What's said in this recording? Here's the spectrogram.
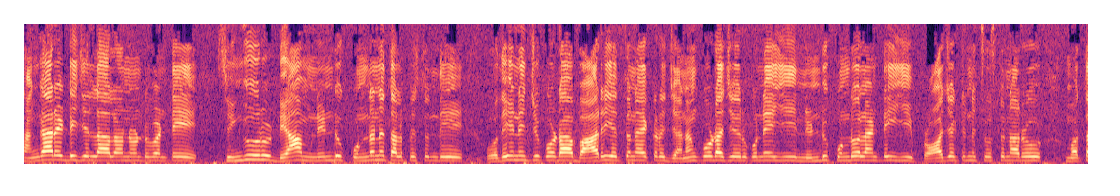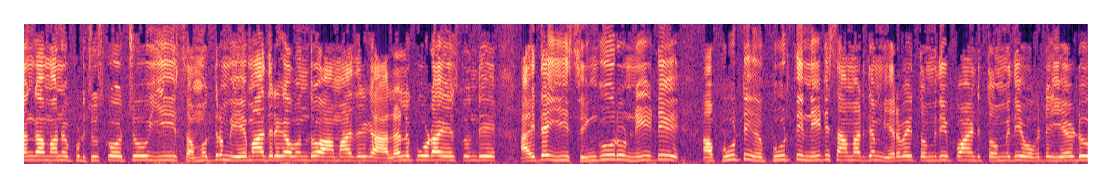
సంగారెడ్డి జిల్లాలో ఉన్నటువంటి సింగూరు డ్యామ్ నిండు కుండను తలపిస్తుంది. ఉదయం నుంచి కూడా భారీ ఎత్తున ఇక్కడ జనం కూడా చేరుకునే ఈ నిండు కుండ లాంటి ఈ ప్రాజెక్టును చూస్తున్నారు. మొత్తంగా మనం ఇప్పుడు చూసుకోవచ్చు ఈ సముద్రం ఏ మాదిరిగా ఉందో ఆ మాదిరిగా అలలు కూడా వేస్తుంది. అయితే ఈ సింగూరు నీటి పూర్తి పూర్తి నీటి సామర్థ్యం ఇరవై తొమ్మిది పాయింట్ తొమ్మిది ఒకటి ఏడు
